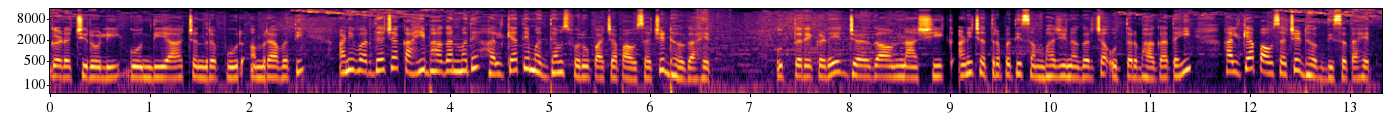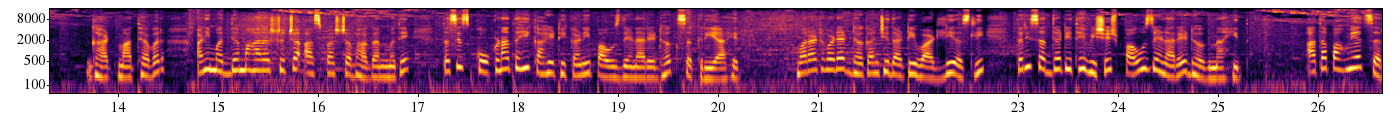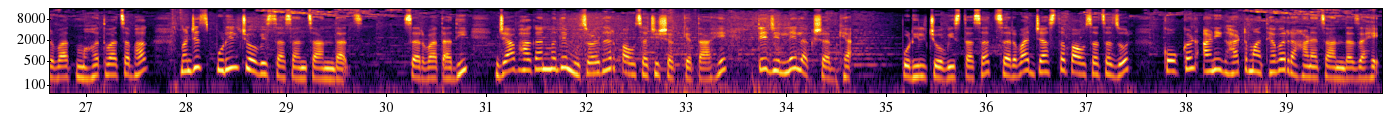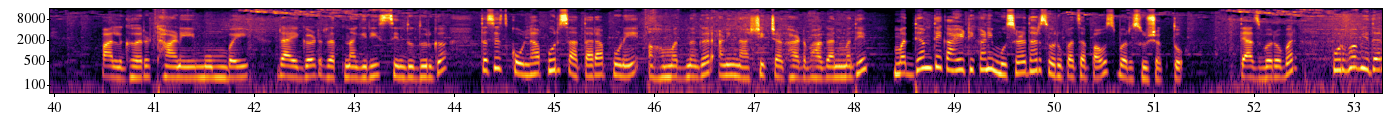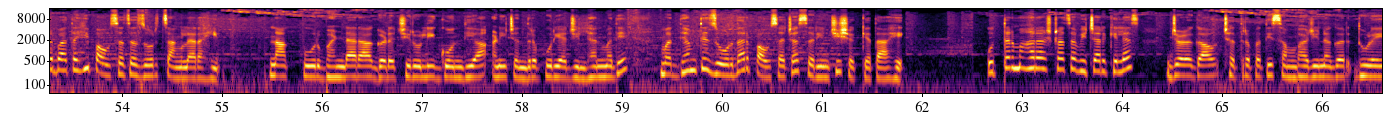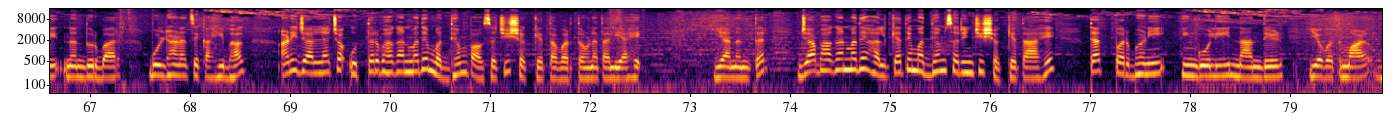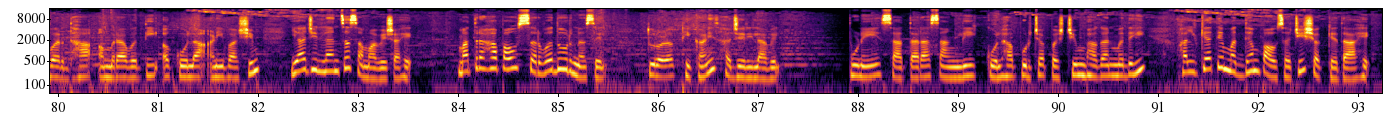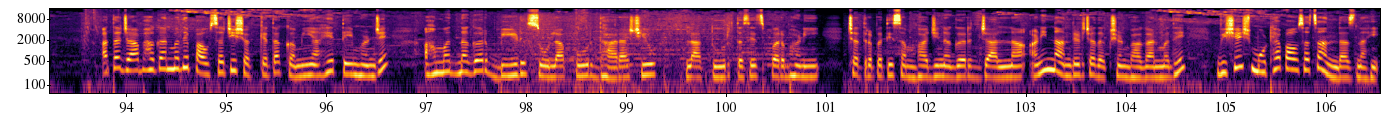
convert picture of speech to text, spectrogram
गडचिरोली गोंदिया चंद्रपूर अमरावती आणि वर्ध्याच्या काही भागांमध्ये हलक्या ते मध्यम स्वरूपाच्या पावसाची ढग आहेत. उत्तरेकडे जळगाव नाशिक आणि छत्रपती संभाजीनगरच्या उत्तर भागातही हलक्या पावसाचे ढग दिसत आहेत. घाटमाथ्यावर आणि मध्य महाराष्ट्राच्या आसपासच्या भागांमध्ये तसेच कोकणातही काही ठिकाणी पाऊस देणारे ढग सक्रिय आहेत. मराठवाड्यात ढगांची दाटी वाढली असली तरी सध्या तिथे विशेष पाऊस देणारे ढग नाहीत. आता पाहूयात सर्वात महत्त्वाचा भाग म्हणजेच पुढील चोवीस तासांचा अंदाज. सर्वात आधी ज्या भागांमध्ये मुसळधार पावसाची शक्यता आहे ते जिल्हे लक्षात घ्या. पुढील चोवीस तासात सर्वात जास्त पावसाचा जोर कोकण आणि घाटमाथ्यावर राहण्याचा अंदाज आहे. पालघर ठाणे मुंबई रायगड रत्नागिरी सिंधुदुर्ग तसेच कोल्हापूर सातारा पुणे अहमदनगर आणि नाशिकच्या घाट भागांमध्ये मध्यम ते काही ठिकाणी मुसळधार स्वरूपाचा पाऊस बरसू शकतो. त्याचबरोबर पूर्व विदर्भातही पावसाचा जोर चांगला राहील. नागपूर भंडारा गडचिरोली गोंदिया आणि चंद्रपूर या जिल्ह्यांमध्ये मध्यम ते जोरदार पावसाच्या सरींची शक्यता आहे. उत्तर महाराष्ट्राचा विचार केल्यास जळगाव छत्रपती संभाजीनगर धुळे नंदुरबार बुलढाणाचे काही भाग आणि जालन्याच्या उत्तर भागांमध्ये मध्यम पावसाची शक्यता वर्तवण्यात आली आहे. यानंतर ज्या भागांमध्ये हलक्या ते मध्यम सरींची शक्यता आहे त्यात परभणी हिंगोली नांदेड यवतमाळ वर्धा अमरावती अकोला आणि वाशिम या जिल्ह्यांचा समावेश आहे. मात्र हा पाऊस सर्वदूर नसेल तुरळक ठिकाणीच हजेरी लावेल. पुणे सातारा सांगली कोल्हापूरच्या पश्चिम भागांमध्येही हलक्या ते मध्यम पावसाची शक्यता आहे. आता ज्या भागांमध्ये पावसाची शक्यता कमी आहे ते म्हणजे अहमदनगर बीड सोलापूर धाराशिव लातूर तसेच परभणी छत्रपती संभाजीनगर जालना आणि नांदेडच्या दक्षिण भागांमध्ये विशेष मोठ्या पावसाचा अंदाज नाही.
